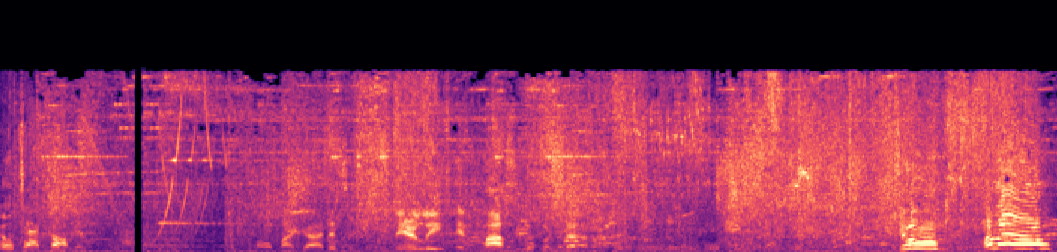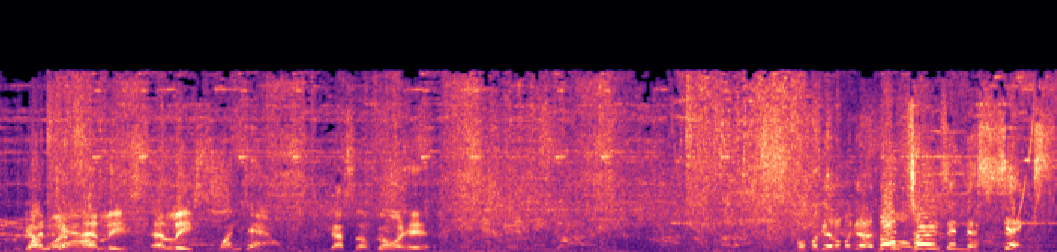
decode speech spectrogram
No attack comes. Oh, my God. This is nearly impossible for Seth. Doom, hello. We got one, down. at least. At least. One down. You got something going here. Oh my god, oh my god, One no! turns into six.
